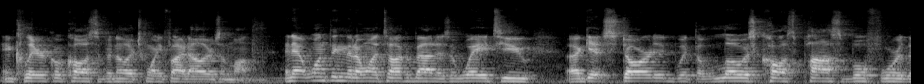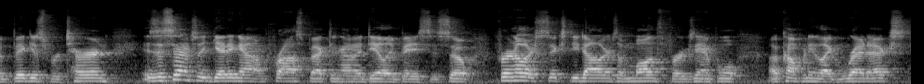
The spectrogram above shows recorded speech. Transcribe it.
and clerical costs of another $25 a month. And now one thing that I want to talk about is a way to uh, get started with the lowest cost possible for the biggest return is essentially getting out and prospecting on a daily basis. So for another $60 a month, for example, a company like RedX,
